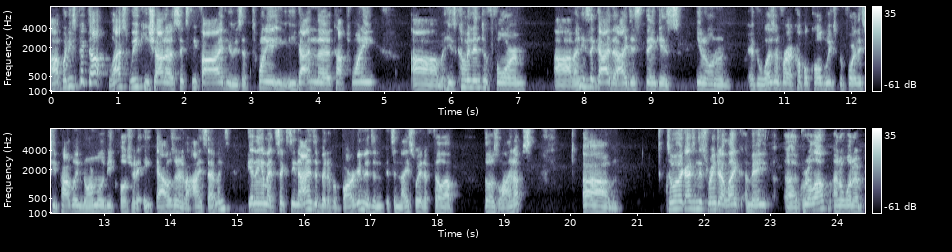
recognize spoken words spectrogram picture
Uh, but he's picked up. Last week he shot a 65. He was at 20. He, he got in the top 20. Um, he's coming into form, um, and he's a guy that I just think is, you know, if it wasn't for a couple cold weeks before this, he'd probably normally be closer to 8,000 or the high sevens. Getting him at 69 is a bit of a bargain. It's a, it's a nice way to fill up those lineups. Um, some other guys in this range I like, uh, Grillo. I don't want to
